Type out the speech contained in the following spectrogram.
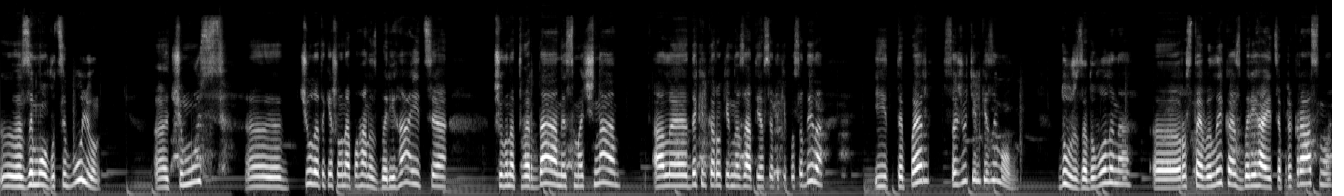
е, зимову цибулю. Е, чомусь чула таке, що вона погано зберігається, що вона тверда, несмачна. Але декілька років назад я все-таки посадила. І тепер саджу тільки зимову. Дуже задоволена, е, росте велика, зберігається прекрасно,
